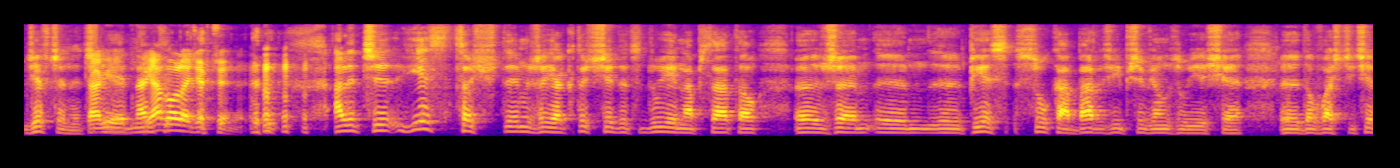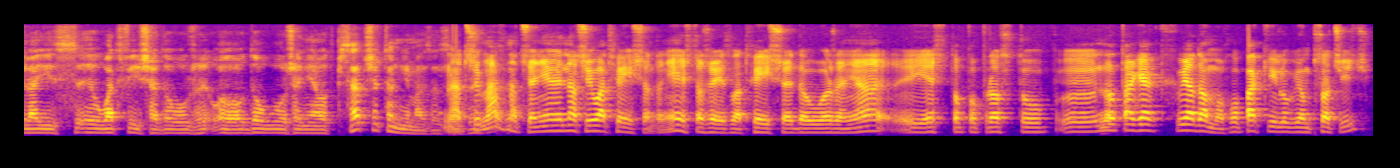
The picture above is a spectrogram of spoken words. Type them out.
Dziewczyny, Tak czyli jest. jednak... Ja wolę dziewczyny. Ale czy jest coś w tym, że jak ktoś się decyduje na psa, to e, że y, pies suka bardziej przywiązuje się e, do właściciela, jest e, łatwiejsza do, do ułożenia od psa, czy to nie ma zasady? Znaczy ma znaczenie, znaczy łatwiejsze. To nie jest to, że jest łatwiejsze do ułożenia, jest to po prostu, y, no tak jak wiadomo, chłopaki lubią psocić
